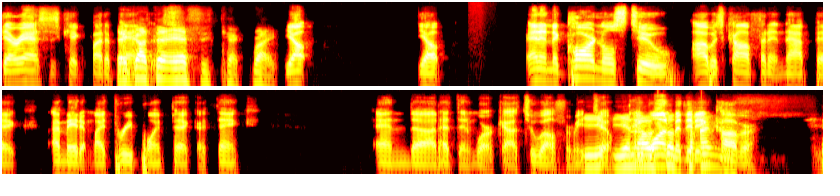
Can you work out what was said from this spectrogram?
their asses kicked by the they got their asses kicked, right. Yep. Yep. And in the Cardinals too, I was confident in that pick. I made it my three point pick, I think, and uh, that didn't work out too well for me too. you they know, won, but they didn't cover.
